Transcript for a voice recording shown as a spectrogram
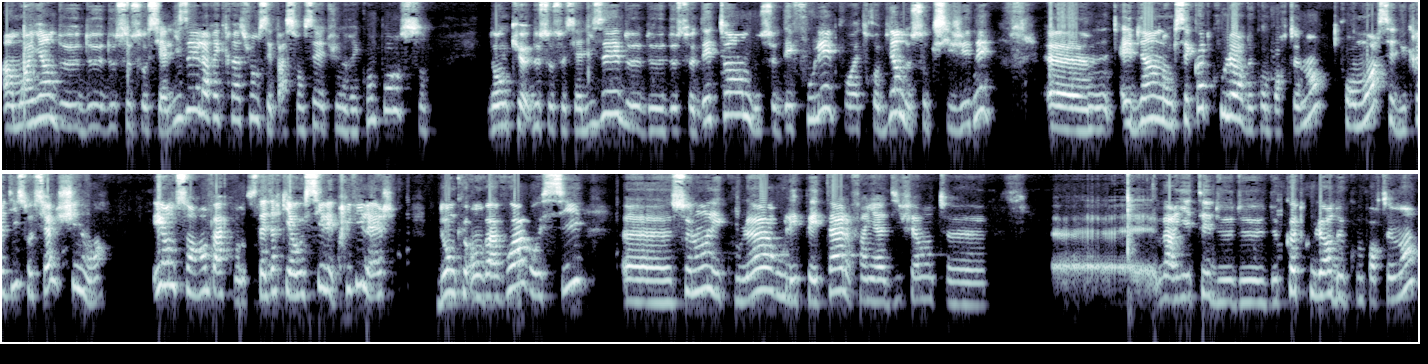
un moyen de, se socialiser, la récréation. C'est pas censé être une récompense. Donc, de se socialiser, de, de, se détendre, de se défouler pour être bien, de s'oxygéner. Euh, eh bien, donc, ces codes couleurs de comportement, pour moi, c'est du crédit social chinois. Et on ne s'en rend pas compte. C'est-à-dire qu'il y a aussi les privilèges. Donc, on va voir aussi euh, selon les couleurs ou les pétales. Enfin, il y a différentes euh, euh, variétés de, de, codes couleurs de comportement.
